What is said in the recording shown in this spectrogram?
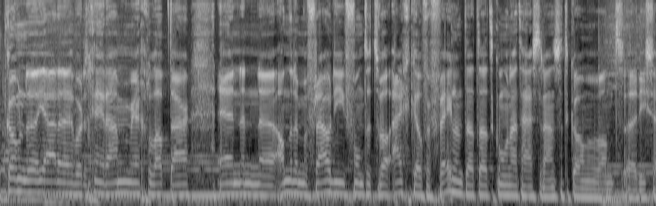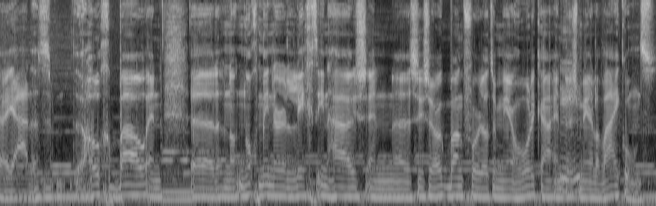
De komende jaren wordt er geen ramen meer gelapt daar. En een eh, andere mevrouw die vond het wel eigenlijk heel vervelend... dat dat Conradhuis eraan zat te komen. Want eh, die zei, ja, dat is een hoog gebouw en eh, nog- minder licht in huis. En ze is er ook bang voor dat er meer horeca en dus Mhm. meer lawaai komt.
